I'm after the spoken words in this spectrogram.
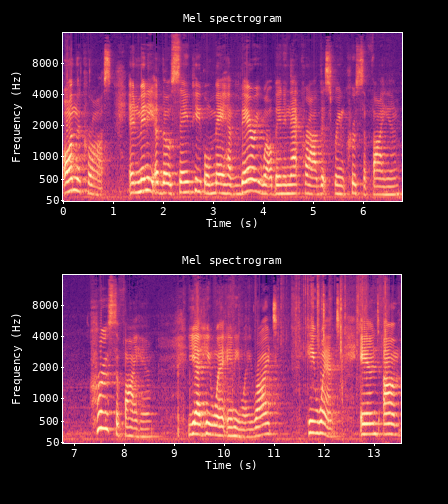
on the cross. And many of those same people may have very well been in that crowd that screamed, Crucify him! Crucify him! Yet he went anyway, right? He went. And um,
